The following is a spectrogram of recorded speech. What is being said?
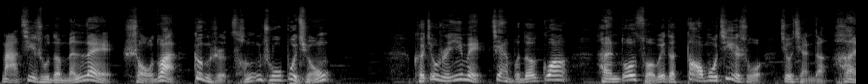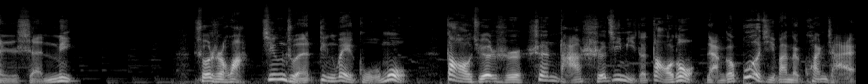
那技术的门类手段更是层出不穷。可就是因为见不得光，很多所谓的盗墓技术就显得很神秘。说实话，精准定位古墓，盗掘时深达十几米的盗洞，两个簸箕般的宽窄，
